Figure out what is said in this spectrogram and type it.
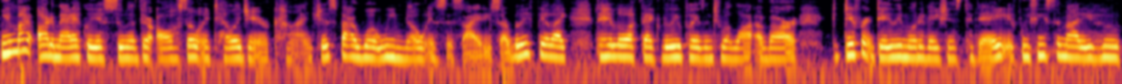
we might automatically assume that they're also intelligent or kind just by what we know in society. So I really feel like the halo effect really plays into a lot of our different daily motivations today. If we see somebody who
